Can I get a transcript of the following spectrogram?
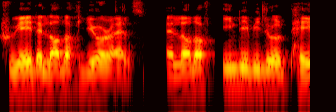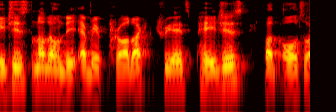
create a lot of URLs a lot of individual pages. Not only every product creates pages, but also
